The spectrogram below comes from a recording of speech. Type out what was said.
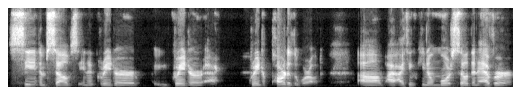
see themselves in a greater greater greater part of the world. Um, I, I, think you know more so than ever,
